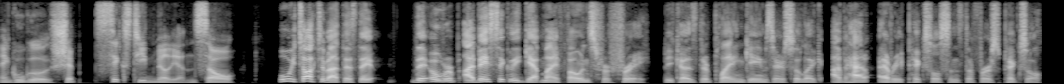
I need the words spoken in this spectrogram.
And Google shipped 16 million. So, well, we talked about this. They they over. I basically get my phones for free because they're playing games there. So like I've had every Pixel since the first Pixel,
